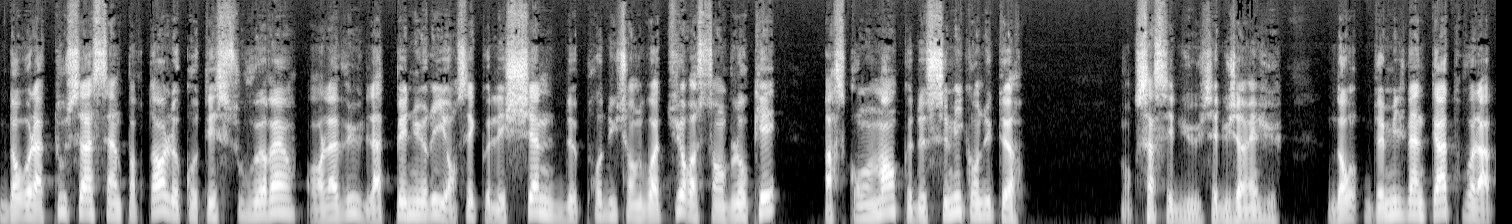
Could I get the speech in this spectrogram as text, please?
donc voilà, tout ça c'est important. Le côté souverain, on l'a vu, la pénurie. On sait que les chaînes de production de voitures sont bloquées parce qu'on manque de semi-conducteurs. Donc ça c'est du, c'est du jamais vu. Donc 2024, voilà,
